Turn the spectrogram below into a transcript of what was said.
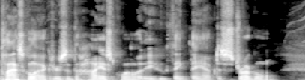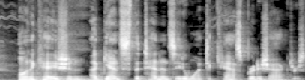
classical actors of the highest quality who think they have to struggle on occasion against the tendency to want to cast British actors.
